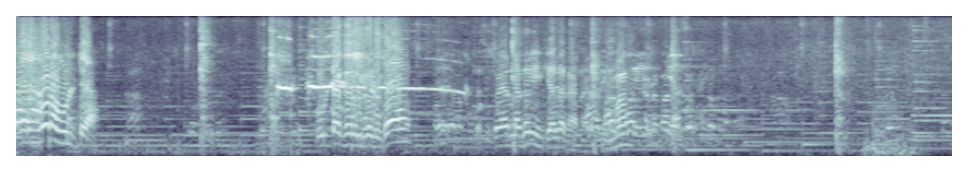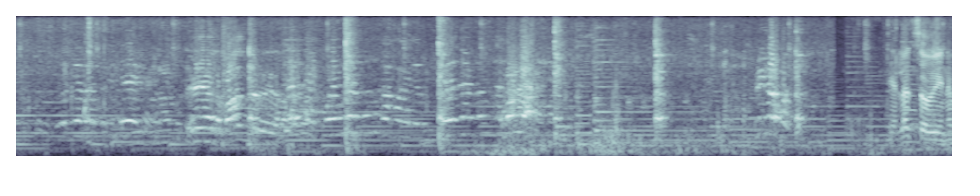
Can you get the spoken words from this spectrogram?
करेल बरं उलट्या. उलट्या करेल कधी काय? सोडला तरी इंक्याचा खाणार त्याला चव आहे ना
